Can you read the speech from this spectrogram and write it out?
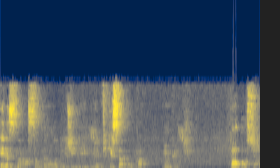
en azından hastalığın olabileceği ile ilgili fikir sahibi olmak mümkündür. Palpasyon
